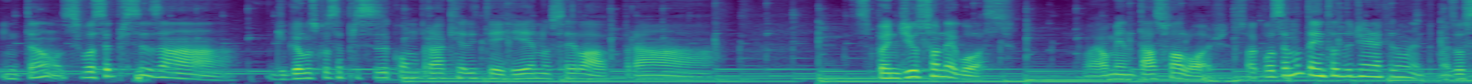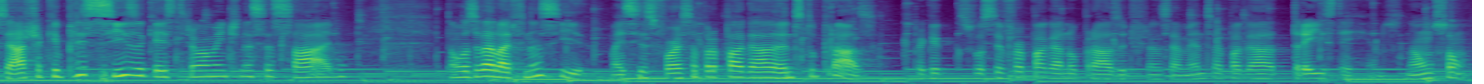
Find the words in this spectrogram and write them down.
Então, se você precisar, digamos que você precisa comprar aquele terreno, sei lá, para expandir o seu negócio, vai aumentar a sua loja. Só que você não tem todo o dinheiro naquele momento, mas você acha que precisa, que é extremamente necessário. Então você vai lá e financia, mas se esforça para pagar antes do prazo. Porque se você for pagar no prazo de financiamento, você vai pagar três terrenos, não só um.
